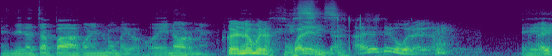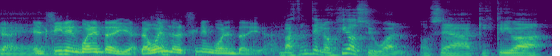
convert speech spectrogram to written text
El de la tapa con el número, enorme. Con el número Sí, 40. sí. Ahí lo tengo por acá. Ahí está. Eh, El cine en 40 días. La vuelta al cine en 40 días. Bastante elogioso igual. O sea, que escriba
